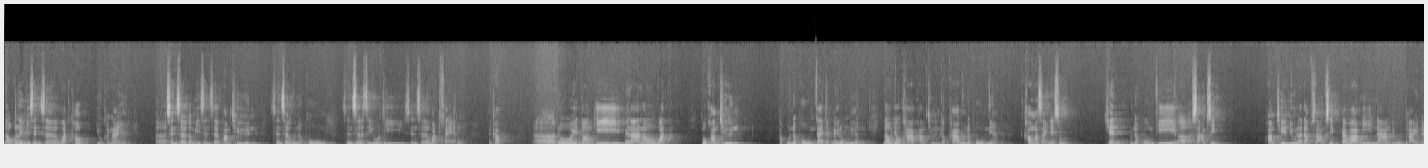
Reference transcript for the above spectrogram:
เราก็เลยมีเซ็นเซอร์วัดเข้าอยู่ข้างในเซ็นเซอร์ก็มีเซ็นเซอร์ความชื้น เซ็นเซอร์อุณหภูมิ เซ็นเซอร์ CO2 เซ็นเซอร์วัดแสงนะครับโดยตอนที่เวลาเราวัดตัวความชื้นกับอุณหภูมิได้จากในโรงเรือน เราจะเอาค่าความชื้นกับค่าอุณหภูมิเนี่ยเข้ามาใส่ในสูตร เช่น อุณหภูมิที่ 30 ความชื้นอยู่ระดับ 30 แปลว่ามีน้ำอยู่ภายใน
